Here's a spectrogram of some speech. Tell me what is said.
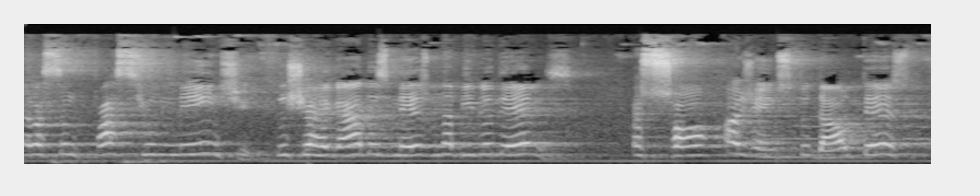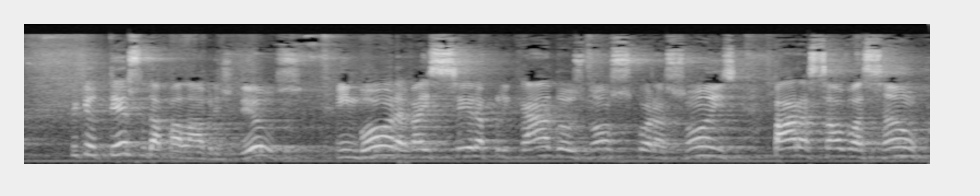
elas são facilmente enxergadas mesmo na Bíblia deles. É só a gente estudar o texto. Porque o texto da palavra de Deus, embora vai ser aplicado aos nossos corações para a salvação,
